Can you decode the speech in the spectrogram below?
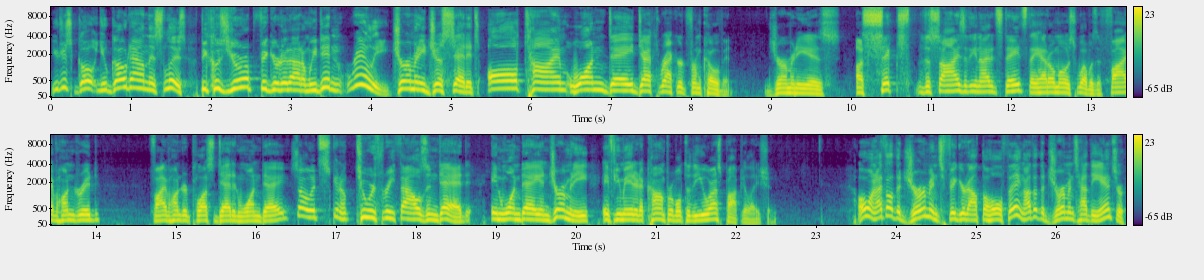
you just go you go down this list because Europe figured it out and we didn't. Really? Germany just said its all-time one-day death record from COVID. Germany is a sixth the size of the United States. They had almost what was it 500 500 plus dead in one day. So it's, you know, two or 3,000 dead in one day in Germany if you made it a comparable to the U.S. population. Oh, and I thought the Germans figured out the whole thing. I thought the Germans had the answer.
